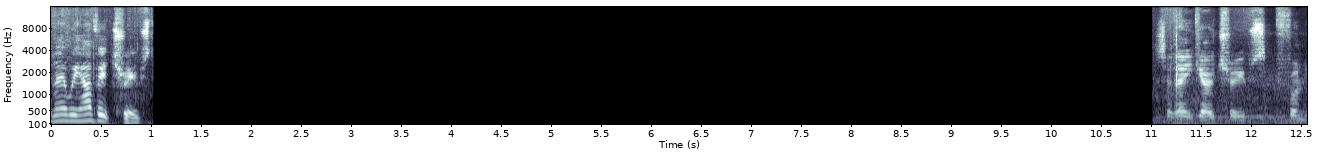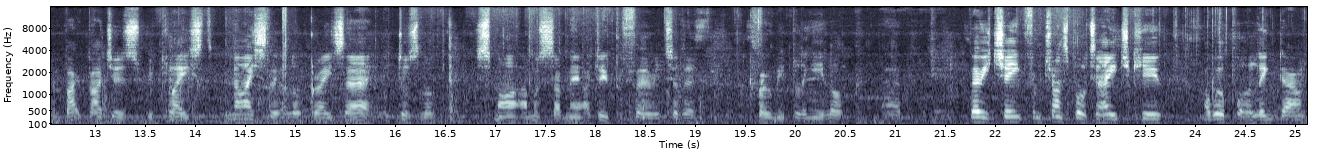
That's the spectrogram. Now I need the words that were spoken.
And there we have it, troops. So there you go, troops. Front and back badges replaced. Nice little upgrades there. It does look smart, I must admit. I do prefer it to the chromy blingy look. Um, very cheap from Transporter HQ. I will put a link down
